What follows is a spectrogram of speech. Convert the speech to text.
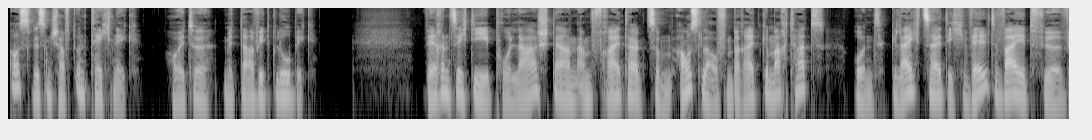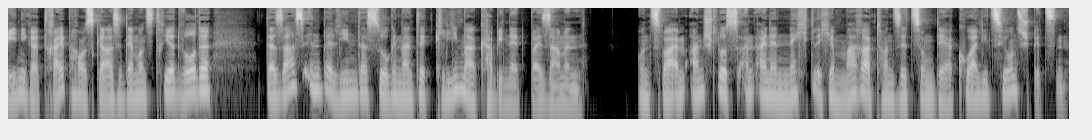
aus Wissenschaft und Technik. Heute mit David Globig. Während sich die Polarstern am Freitag zum Auslaufen bereit gemacht hat und gleichzeitig weltweit für weniger Treibhausgase demonstriert wurde, da saß in Berlin das sogenannte Klimakabinett beisammen, und zwar im Anschluss an eine nächtliche Marathonsitzung der Koalitionsspitzen.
